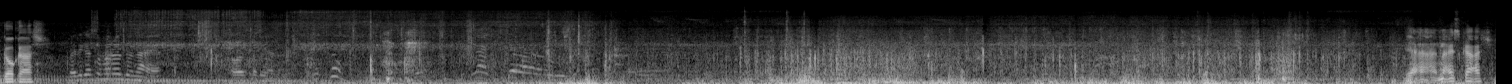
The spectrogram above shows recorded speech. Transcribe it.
Go, Cash. Pwede ka sumunod doon na eh. Oo, sabi yan. Yeah, nice Cash.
